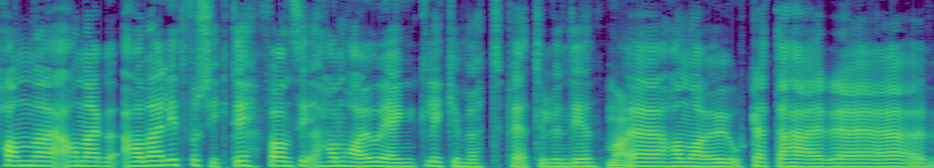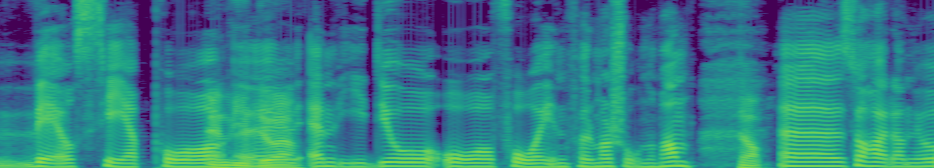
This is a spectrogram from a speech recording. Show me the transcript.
han, eh, han, er, han er litt forsiktig, for han, han har jo egentlig ikke møtt Peter Lundin. Eh, han har jo gjort dette her uh, ved å se på En video, ja. en video og få informasjon om han. Ja. Så har han jo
